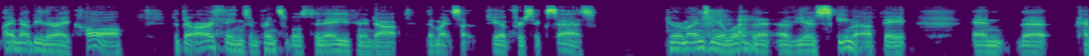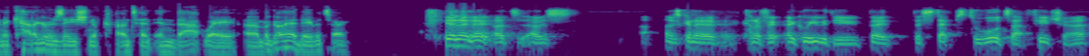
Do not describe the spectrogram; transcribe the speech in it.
might not be the right call but there are things and principles today you can adopt that might set you up for success. It reminds me a little bit of Yoast schema update and the kind of categorization of content in that way. Um, but go ahead, David. Sorry. Yeah, no, no. I, I was I was going to kind of agree with you that the steps towards that future,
